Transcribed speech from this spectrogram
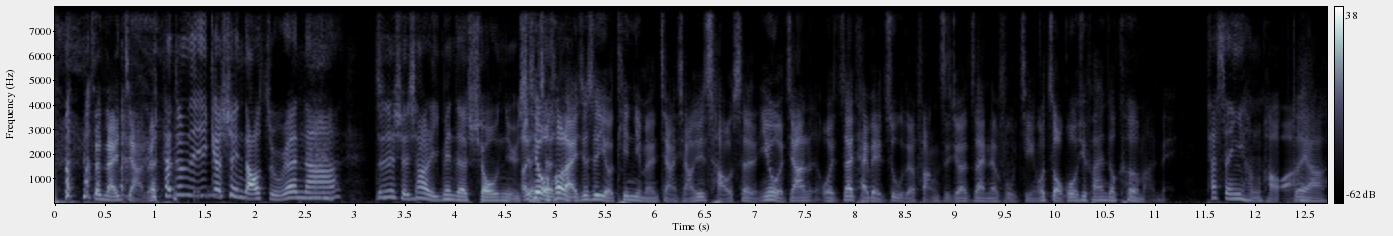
真的还假的？他就是一个训导主任呐、就是学校里面的修女。而且我后来就是有听你们讲，想要去朝圣，因为我家我在台北住的房子就在那附近，我走过去发现都客满嘞。他生意很好啊。对啊，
